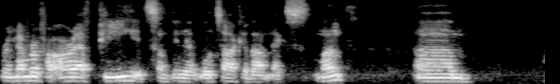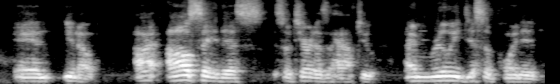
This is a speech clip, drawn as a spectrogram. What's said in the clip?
Remember for RFP, it's something that we'll talk about next month. Um, and you know, I I'll say this so Tara doesn't have to. I'm really disappointed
